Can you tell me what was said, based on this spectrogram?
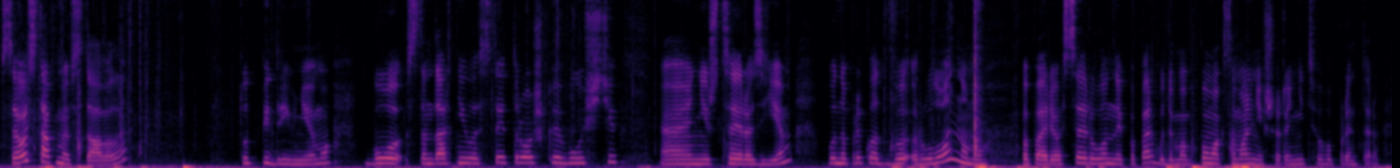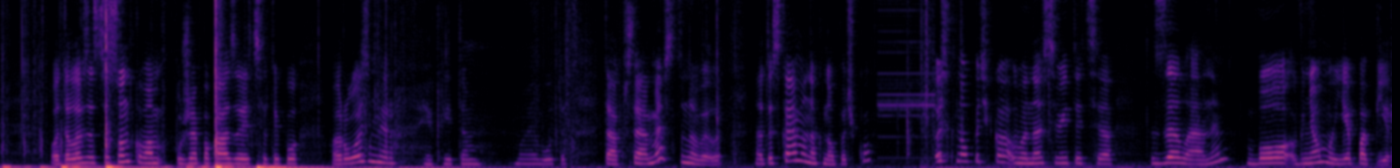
Все ось так ми вставили. Тут підрівнюємо, бо стандартні листи трошки вущі, е, ніж цей роз'єм. Бо, наприклад, в рулонному папері, ось цей рулонний папер буде по максимальній ширині цього принтера. От, але в застосунку вам вже показується, типу, розмір, який там має бути. Так, все, ми встановили. Натискаємо на кнопочку. Ось кнопочка, вона світиться зеленим, бо в ньому є папір.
